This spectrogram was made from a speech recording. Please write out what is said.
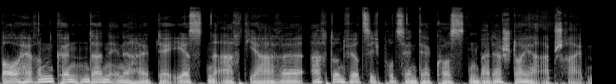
Bauherren könnten dann innerhalb der ersten acht Jahre 48 Prozent der Kosten bei der Steuer abschreiben.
